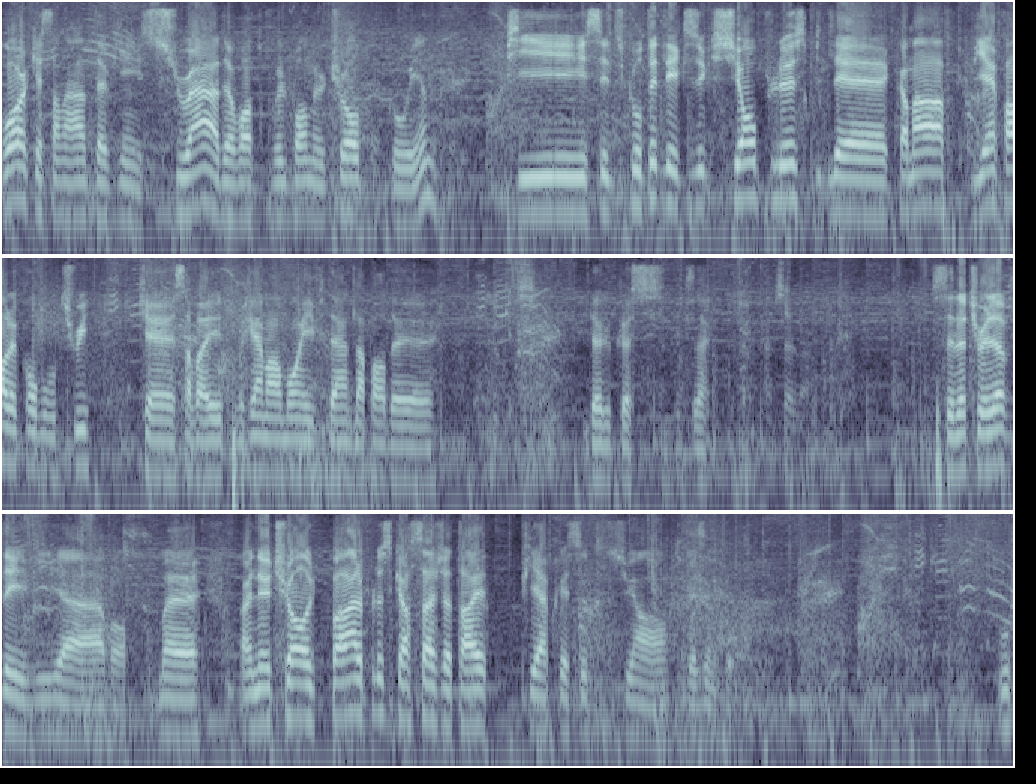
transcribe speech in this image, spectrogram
rare que ça en devient suant à devoir trouver le bon neutral pour go in. Puis c'est du côté de l'exécution plus, puis de comment bien faire le combo tree que ça va être vraiment moins évident de la part de, Lucas. de Lucas. Exact. Absolument. C'est le trade-off des vies à avoir. Mais un neutral pas mal plus cassage de tête, puis après ça tu suis en troisième tour. Ouf.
